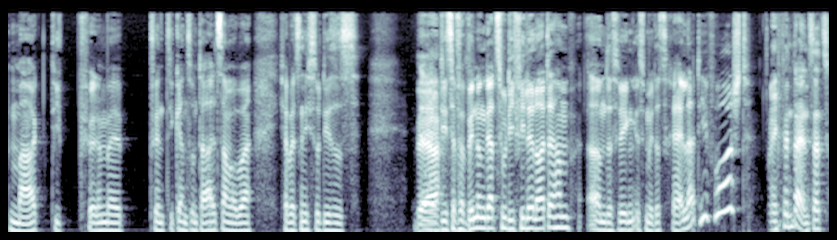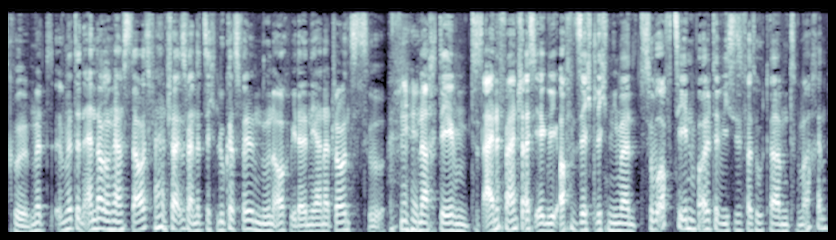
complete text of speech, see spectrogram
mag die Filme, finde sie ganz unterhaltsam, aber ich habe jetzt nicht so dieses Ja. äh, diese Verbindung dazu, die viele Leute haben. Ähm, deswegen ist mir das relativ wurscht. Ich finde deinen Satz cool. Mit, mit den Änderungen am Star Wars Franchise wendet sich Lucasfilm nun auch wieder Indiana Jones zu. Nachdem das eine Franchise irgendwie offensichtlich niemand so oft sehen wollte, wie sie es versucht haben zu machen,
